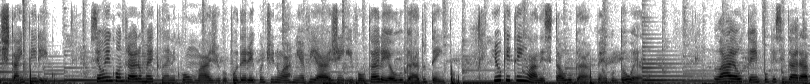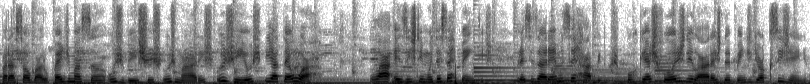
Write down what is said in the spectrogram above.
está em perigo. Se eu encontrar um mecânico ou um mágico, poderei continuar minha viagem e voltarei ao lugar do tempo. E o que tem lá nesse tal lugar? perguntou ela. Lá é o tempo que se dará para salvar o pé de maçã, os bichos, os mares, os rios e até o ar. Lá existem muitas serpentes. Precisaremos ser rápidos, porque as flores de laras dependem de oxigênio.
